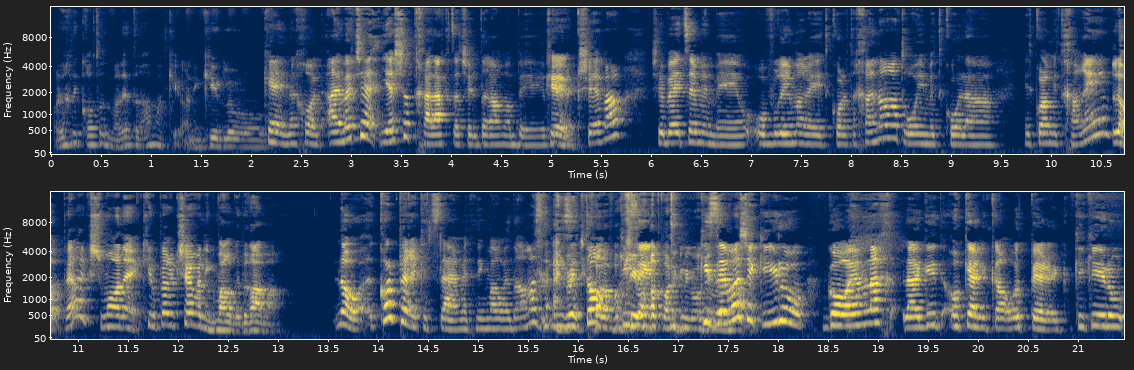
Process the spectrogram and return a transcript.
הולך לקרות עוד מלא דרמה, כאילו, אני כאילו, כן, נכון. האמת שיש התחלה קצת של דרמה כן. בפרק 7, שבעצם הם אה, עוברים הרי את כל התחנות, רואים את כל, ה... את כל המתחרים. לא, פרק שמונה, כאילו פרק שבע נגמר בדרמה. לא, כל פרק אצלה האמת נגמר בדרמה, זה- כל טוב, כי זה, כי זה. מה שכאילו גורם לך להגיד, אוקיי, אני אקרא עוד פרק. כי כאילו,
